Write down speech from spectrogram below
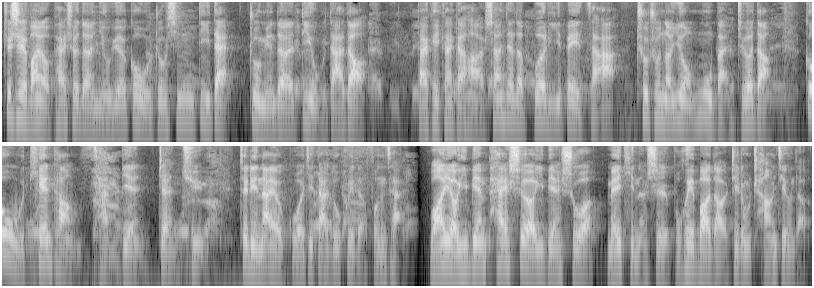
这是网友拍摄的纽约购物中心地带，著名的第五大道。大家可以看看哈，商家的玻璃被砸，处处呢用木板遮挡，购物天堂惨变战区。这里哪有国际大都会的风采？网友一边拍摄一边说，媒体呢是不会报道这种场景的。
